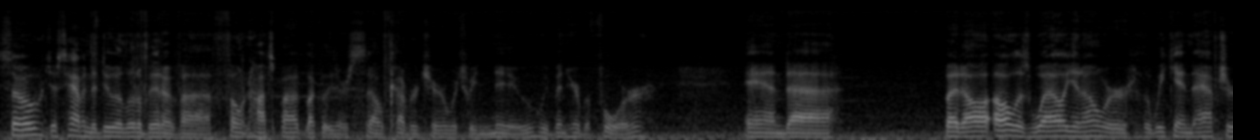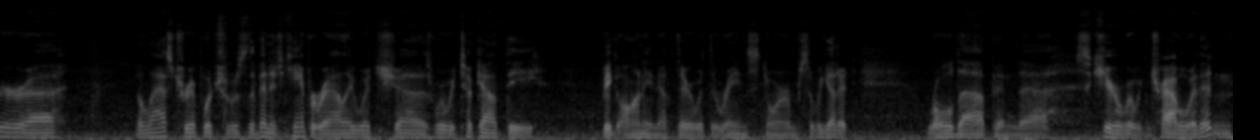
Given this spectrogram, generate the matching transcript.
So just having to do a little bit of uh, phone hotspot. Luckily there's cell coverage here, which we knew. We've been here before. And, uh, but all, all is well, you know, we're the weekend after uh, the last trip, which was the Vintage Camper Rally, which uh, is where we took out the big awning up there with the rainstorm. So we got it rolled up and uh, secure where we can travel with it. And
